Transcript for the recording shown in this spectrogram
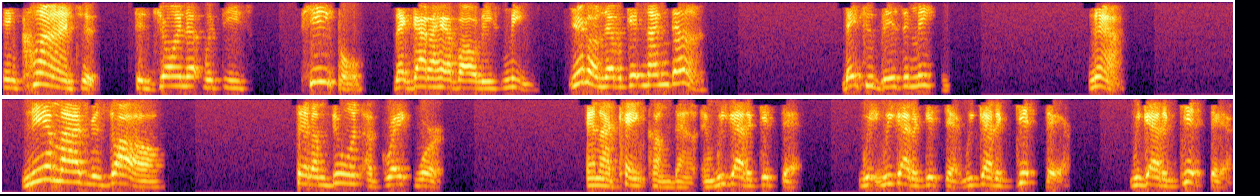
inclined to to join up with these people that got to have all these meetings. You're gonna never get nothing done. They too busy meeting. Now, Nehemiah's resolve said, I'm doing a great work and I can't come down. And we got to get that. We, we got to get that. We got to get there. We got to get there.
